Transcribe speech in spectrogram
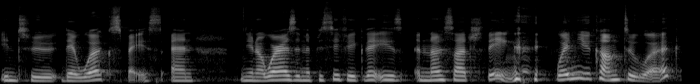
into their workspace. And you know, whereas in the Pacific, there is no such thing. when you come to work,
